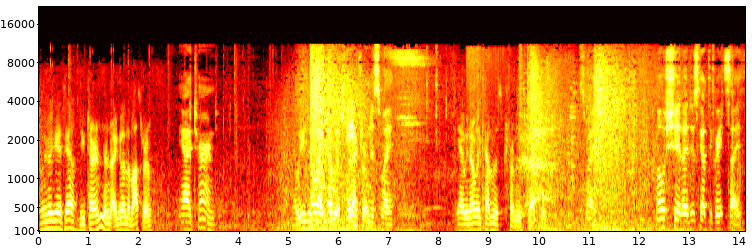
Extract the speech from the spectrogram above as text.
Where do you guys go? Do you turn or not go in the boss room? Yeah, I turned. Yeah, we usually Oh, come no, from we this came direction. from this way. Yeah, we normally come this from this direction. That's right. Oh shit, I just got the Great Scythe.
